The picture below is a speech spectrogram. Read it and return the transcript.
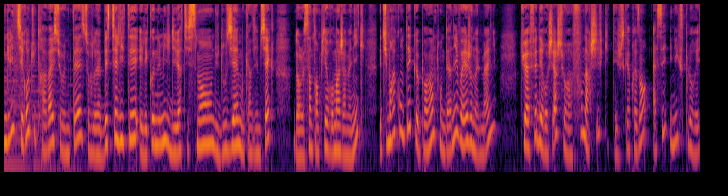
Ingrid Thiraud, tu travailles sur une thèse sur la bestialité et l'économie du divertissement du XIIe au XVe siècle dans le Saint-Empire romain germanique. Et tu me racontais que pendant ton dernier voyage en Allemagne, tu as fait des recherches sur un fonds d'archives qui était jusqu'à présent assez inexploré.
